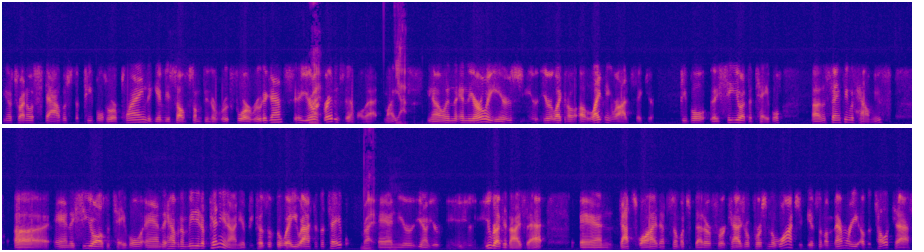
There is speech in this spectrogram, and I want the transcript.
you know, trying to establish the people who are playing to give yourself something to root for or root against. You're Right. a great example of that, Mike. Yeah. You know, in the in the early years, you're, you're like a, a lightning rod figure. People they see you at the table. Uh, the same thing with Hellmuth. Uh, and they see you all at the table, and they have an immediate opinion on you because of the way you act at the table. Right. And you're you know you're, you you recognize that. And that's why that's so much better for a casual person to watch. It gives them a memory of the telecast.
